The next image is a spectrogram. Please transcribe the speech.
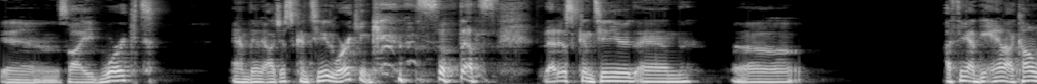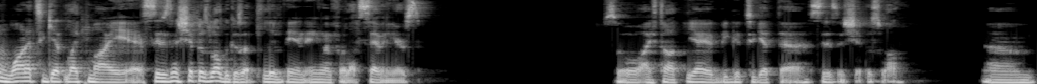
And so I worked and then I just continued working. so that's, that just continued. And, uh, I think at the end, I kind of wanted to get like my uh, citizenship as well because I've lived in England for like seven years. So I thought, yeah, it'd be good to get the citizenship as well. Um,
